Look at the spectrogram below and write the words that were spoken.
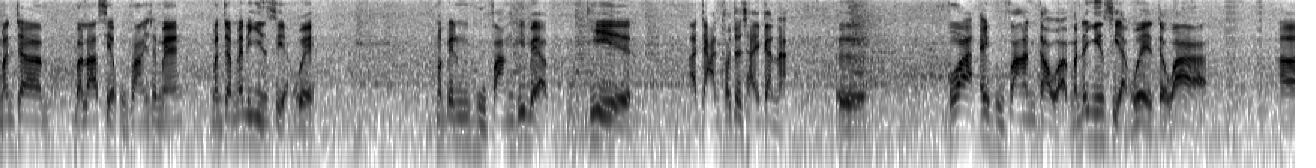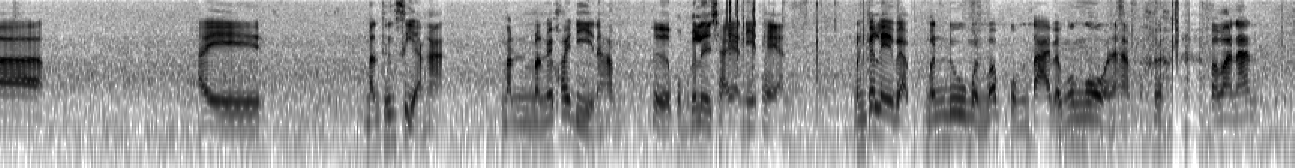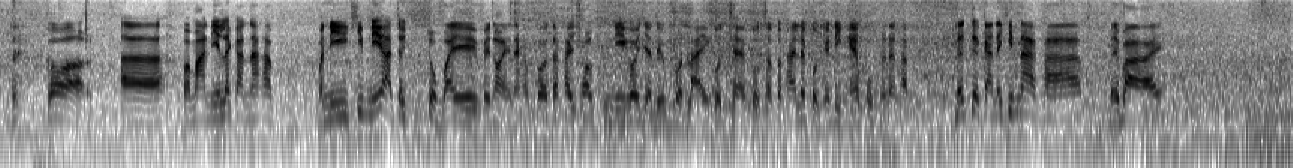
มันจะเวลาเสียบหูฟังใช่ไหมมันจะไม่ได้ยินเสียงเว้ยมันเป็นหูฟังที่แบบที่อาจารย์เขาจะใช้กันอะ เออ เพราะว่าไอหูฟังอันเก่าอะมันได้ยินเสียงเว้ยแต่ว่า ไอบันทึกเสียงอะมันมันไม่ค่อยดีนะครับ เออผมก็เลยใช้อันนี้แทน มันก็เลยแบบมันดูเหมือนว่าผมตายแบบโง่ๆนะครับ ประมาณนั้นก็ประมาณนี้แล้วกันนะครับ วันนี้คลิปนี้อาจจะจบไวไปหน่อยนะครับ ก็ถ้าใครชอบคลิปนี้ก็อย่าลืมกดไลค์กดแชร์กดซับสไครต์และกดกระดิ่งให้ผมด้วยนะครับ แล้วเจอกันในคลิปหน้าครับบ๊ายบาย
